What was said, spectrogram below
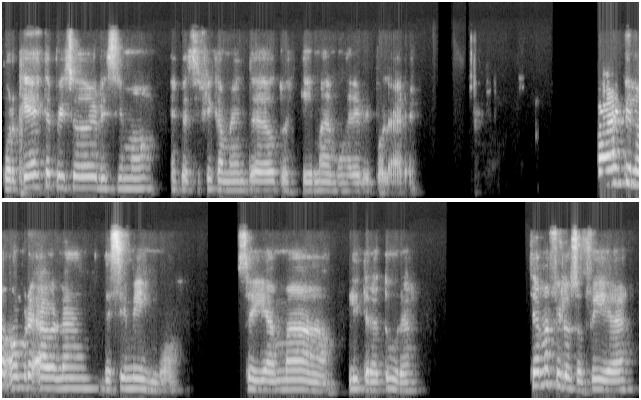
¿Por qué este episodio lo hicimos específicamente de autoestima de mujeres bipolares? Para que los hombres hablan de sí mismos, se llama literatura, se llama filosofía,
